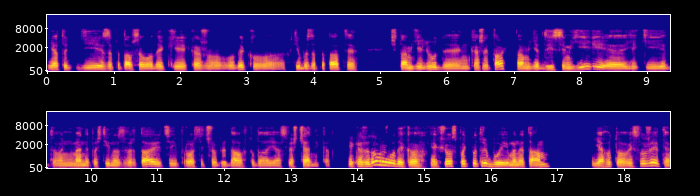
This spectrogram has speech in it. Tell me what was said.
Я тоді запитався владики, кажу: Владико, хотів би запитати, чи там є люди. Він каже: Так, там є дві сім'ї, е, які до мене постійно звертаються і просять, щоб дав туди я священника. Я кажу: добре, Владико, якщо Господь потребує мене там, я готовий служити.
